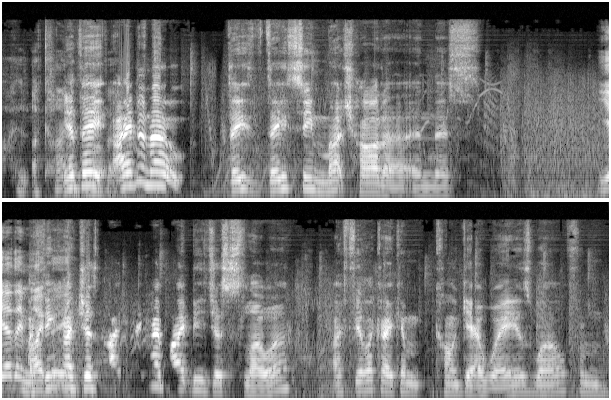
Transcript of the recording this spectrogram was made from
I, I kind Yeah, of they. I don't know. They they seem much harder in this. Yeah, they might I think be. I just. I I might be just slower. I feel like I can can't get away as well from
